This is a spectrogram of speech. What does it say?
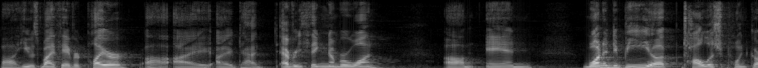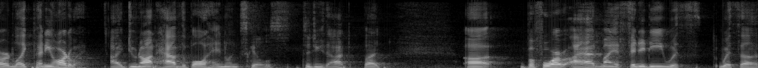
Uh, he was my favorite player. Uh, I, I had everything number one um, and wanted to be a tallish point guard like Penny Hardaway. I do not have the ball handling skills to do that, but uh, before I had my affinity with with uh,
